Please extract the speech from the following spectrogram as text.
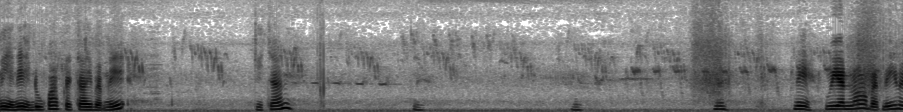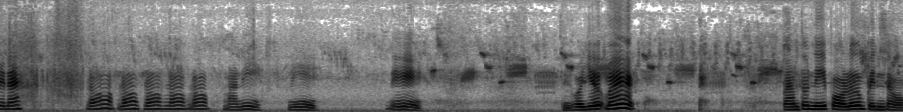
นี่นี่ดูภาพไกลๆแบบนี้ กี่ชั้น นี่นี่ นี่ เวียนรอบแบบนี้เลยนะ รอบรอบรอบรอบรอบมานี่ นี่ นี่ถือว่าเยอะมากปาล์มต้นนี้พอเริ่มเป็นดอก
